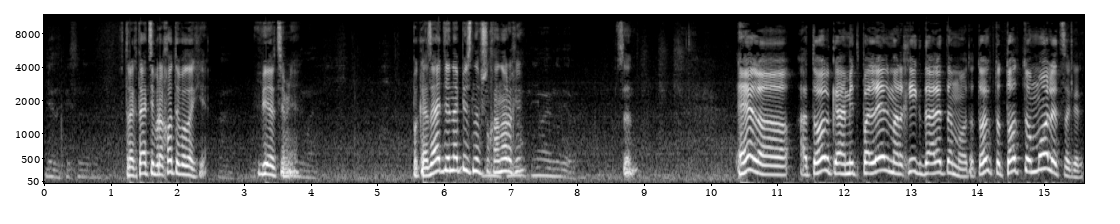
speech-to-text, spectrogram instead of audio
Где написано. В трактате Брахот и Валахе. Верьте мне. Показать, где написано в. Сад. Эло, а только Амитпалель Мархик дали тамот. А тот, кто, тот, кто молится, говорит.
